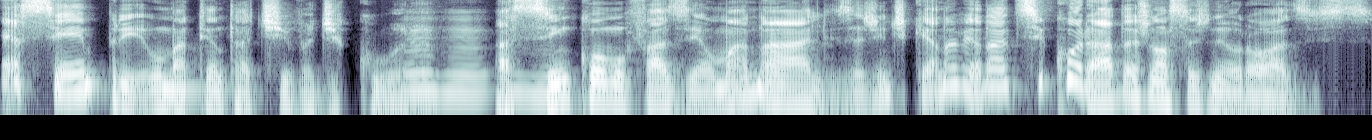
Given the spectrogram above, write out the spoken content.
é sempre uma tentativa de cura. Uhum, assim uhum. como fazer uma análise. A gente quer, na verdade, se curar das nossas neuroses.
